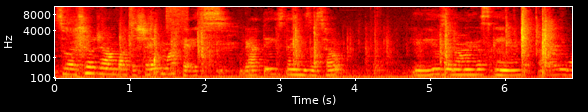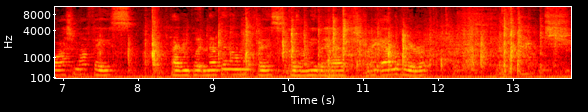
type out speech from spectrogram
So I told y'all I'm about to shave my face. Got these things as help you use it on your skin. I already washed my face. Haven't put nothing on my face because I need to have straight aloe vera. Ouch.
